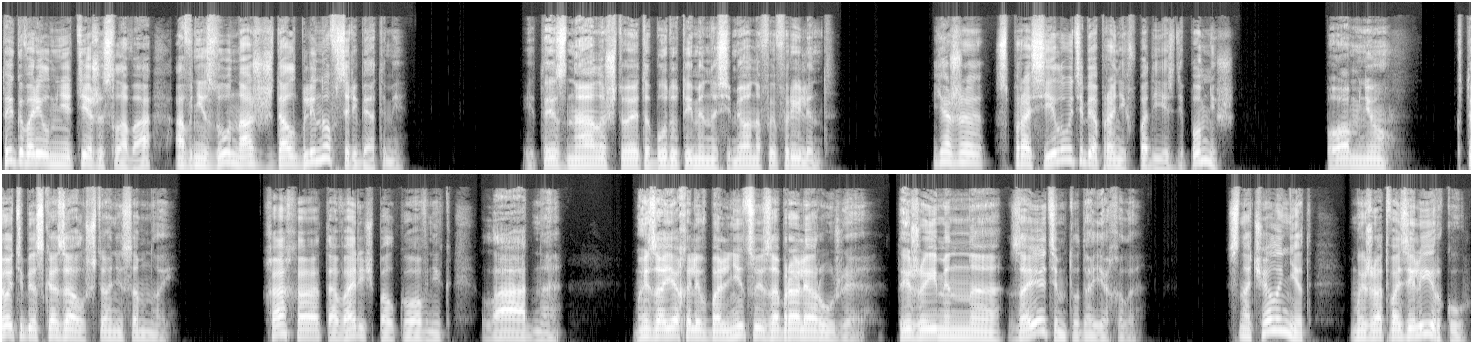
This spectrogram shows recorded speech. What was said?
Ты говорил мне те же слова, а внизу нас ждал Блинов с ребятами». «И ты знала, что это будут именно Семенов и Фриленд?» Я же спросила у тебя про них в подъезде, помнишь? Помню. Кто тебе сказал, что они со мной? Ха-ха, товарищ полковник. Ладно. Мы заехали в больницу и забрали оружие. Ты же именно за этим туда ехала? Сначала нет. Мы же отвозили Ирку.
